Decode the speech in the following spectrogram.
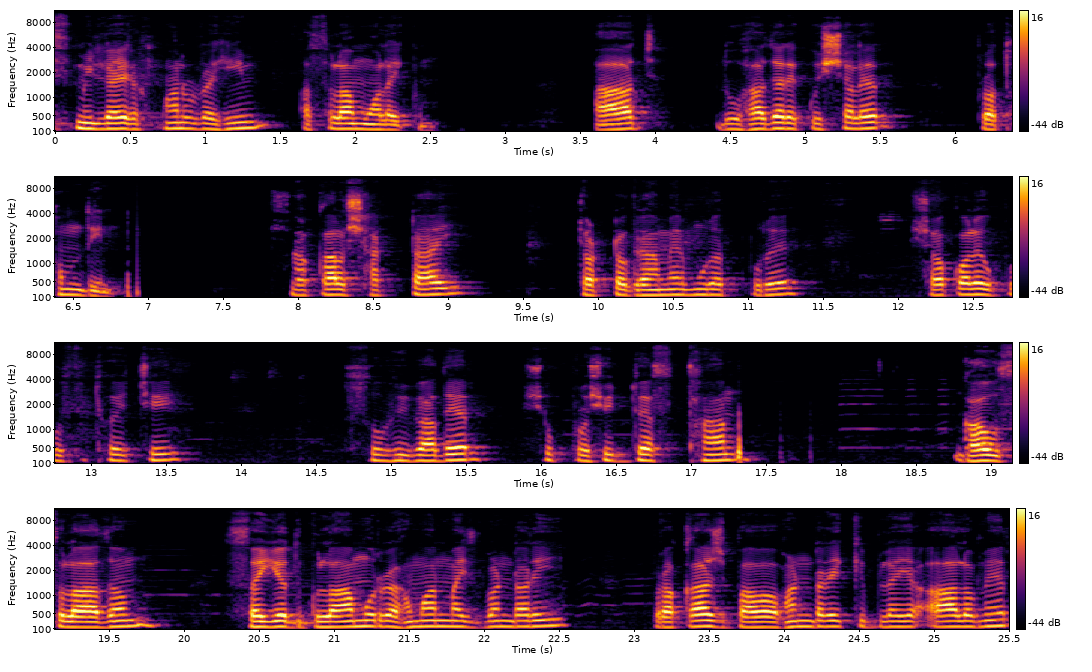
বিসমিল্লাহ রহমানুর রহিম আসসালামু আলাইকুম আজ দু হাজার একুশ সালের প্রথম দিন। সকাল সাতটায় চট্টগ্রামের মুরাদপুরে সকলে উপস্থিত হয়েছি। সুফিবাদের সুপ্রসিদ্ধ স্থান গাউসুল আজম, সৈয়দ গুলামুর রহমান মাইজ ভান্ডারী, প্রকাশ বাবা ভান্ডারী কিবলাই আলমের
